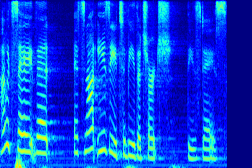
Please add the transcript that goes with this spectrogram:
I would say that it's not easy to be the church these days.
